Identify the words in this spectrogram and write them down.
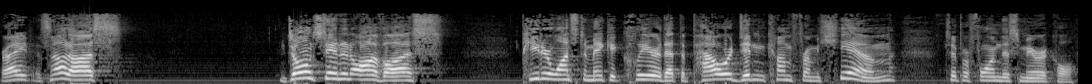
right? It's not us. Don't stand in awe of us. Peter wants to make it clear that the power didn't come from him, to perform this miracle,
